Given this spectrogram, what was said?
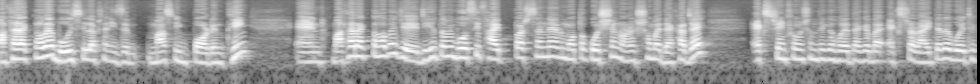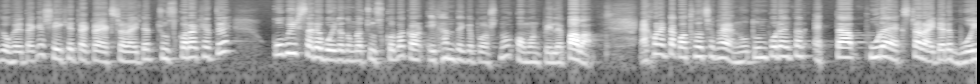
মাথায় রাখতে হবে, বই selection is a must important thing and মাথায় রাখতে হবে যে, যেহেতু আমি বলছি ফাইভ পার্সেন্টের মতো কোয়েশ্চেন অনেক সময় দেখা যায় এক্সট্রা ইনফরমেশন থেকে হয়ে থাকে বা এক্সট্রা রাইটারের বই থেকে হয়ে থাকে, সেই ক্ষেত্রে একটা এক্সট্রা রাইটার চুজ করার ক্ষেত্রে কবির স্যারের বইটা তোমরা চুজ করবা, কারণ এখান থেকে প্রশ্ন কমন পেলে পাবা। এখন একটা কথা হচ্ছে, ভাইয়া, নতুন করে একটা একটা পুরো এক্সট্রা রাইটারের বই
